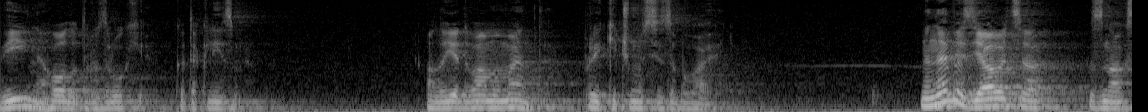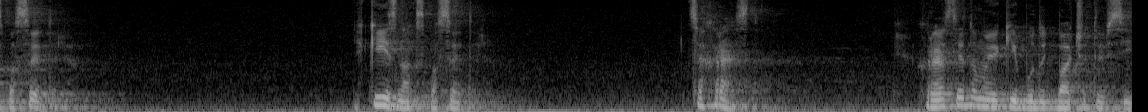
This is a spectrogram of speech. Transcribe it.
Війни, голод, розрухи, катаклізми. Але є два моменти, про які чомусь всі забувають. На небі з'явиться знак Спасителя. Який знак Спасителя? Це хрест. Хрест, я думаю, який будуть бачити всі.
